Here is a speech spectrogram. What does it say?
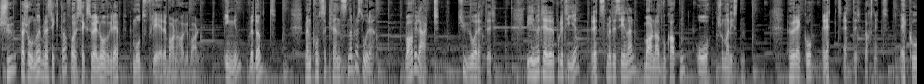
Sju personer ble sikta for seksuelle overgrep mot flere barnehagebarn. Ingen ble dømt, men konsekvensene ble store. Hva har vi lært 20 år etter? Vi inviterer politiet, rettsmedisineren, barneadvokaten og journalisten. Hør Ekko rett etter Dagsnytt. Ekko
